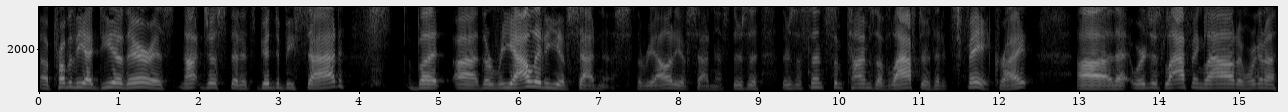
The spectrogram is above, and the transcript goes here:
Uh, probably the idea there is not just that it's good to be sad, but uh, the reality of sadness, the reality of sadness, there's a there's a sense sometimes of laughter that it's fake, right? Uh, that we're just laughing loud and we're gonna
